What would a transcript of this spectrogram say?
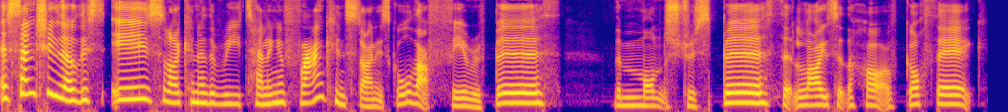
Essentially, though, this is like another retelling of Frankenstein. It's got all that fear of birth, the monstrous birth that lies at the heart of Gothic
